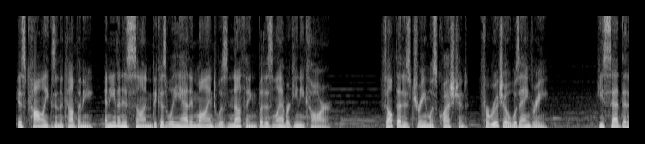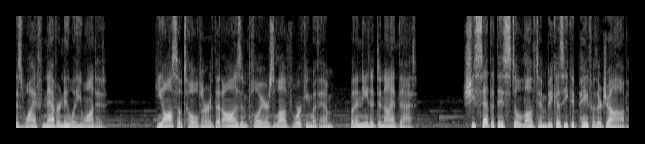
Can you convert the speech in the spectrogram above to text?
his colleagues in the company, and even his son because what he had in mind was nothing but his Lamborghini car. Felt that his dream was questioned, Ferruccio was angry. He said that his wife never knew what he wanted. He also told her that all his employers loved working with him, but Anita denied that. She said that they still loved him because he could pay for their job,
